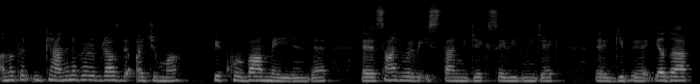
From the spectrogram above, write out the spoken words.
Anlatab kendine böyle biraz bir acıma, bir kurban meylinde. Ee, sanki böyle bir istenmeyecek, sevilmeyecek e, gibi ya da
